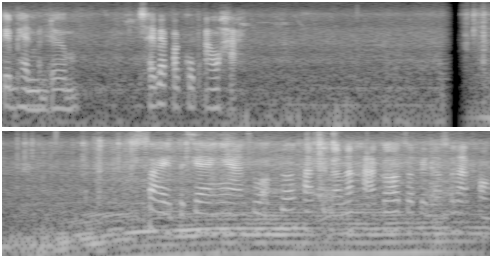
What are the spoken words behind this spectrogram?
เต็มแผ่นเหมือนเดิม ใช้แบบประกบเอาค่ะ ใส่ ตะแกรงงานตัวเครื่องคัดเสร็จแล้วนะคะ ก็จะเป็นลักษณะของ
